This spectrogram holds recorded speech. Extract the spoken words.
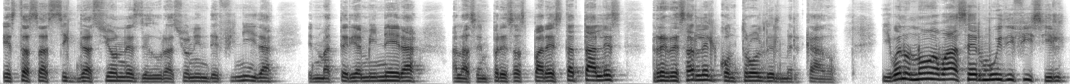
estas asignaciones de duración indefinida en materia minera a las empresas paraestatales, regresarle el control del mercado. Y bueno, no va a ser muy difícil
